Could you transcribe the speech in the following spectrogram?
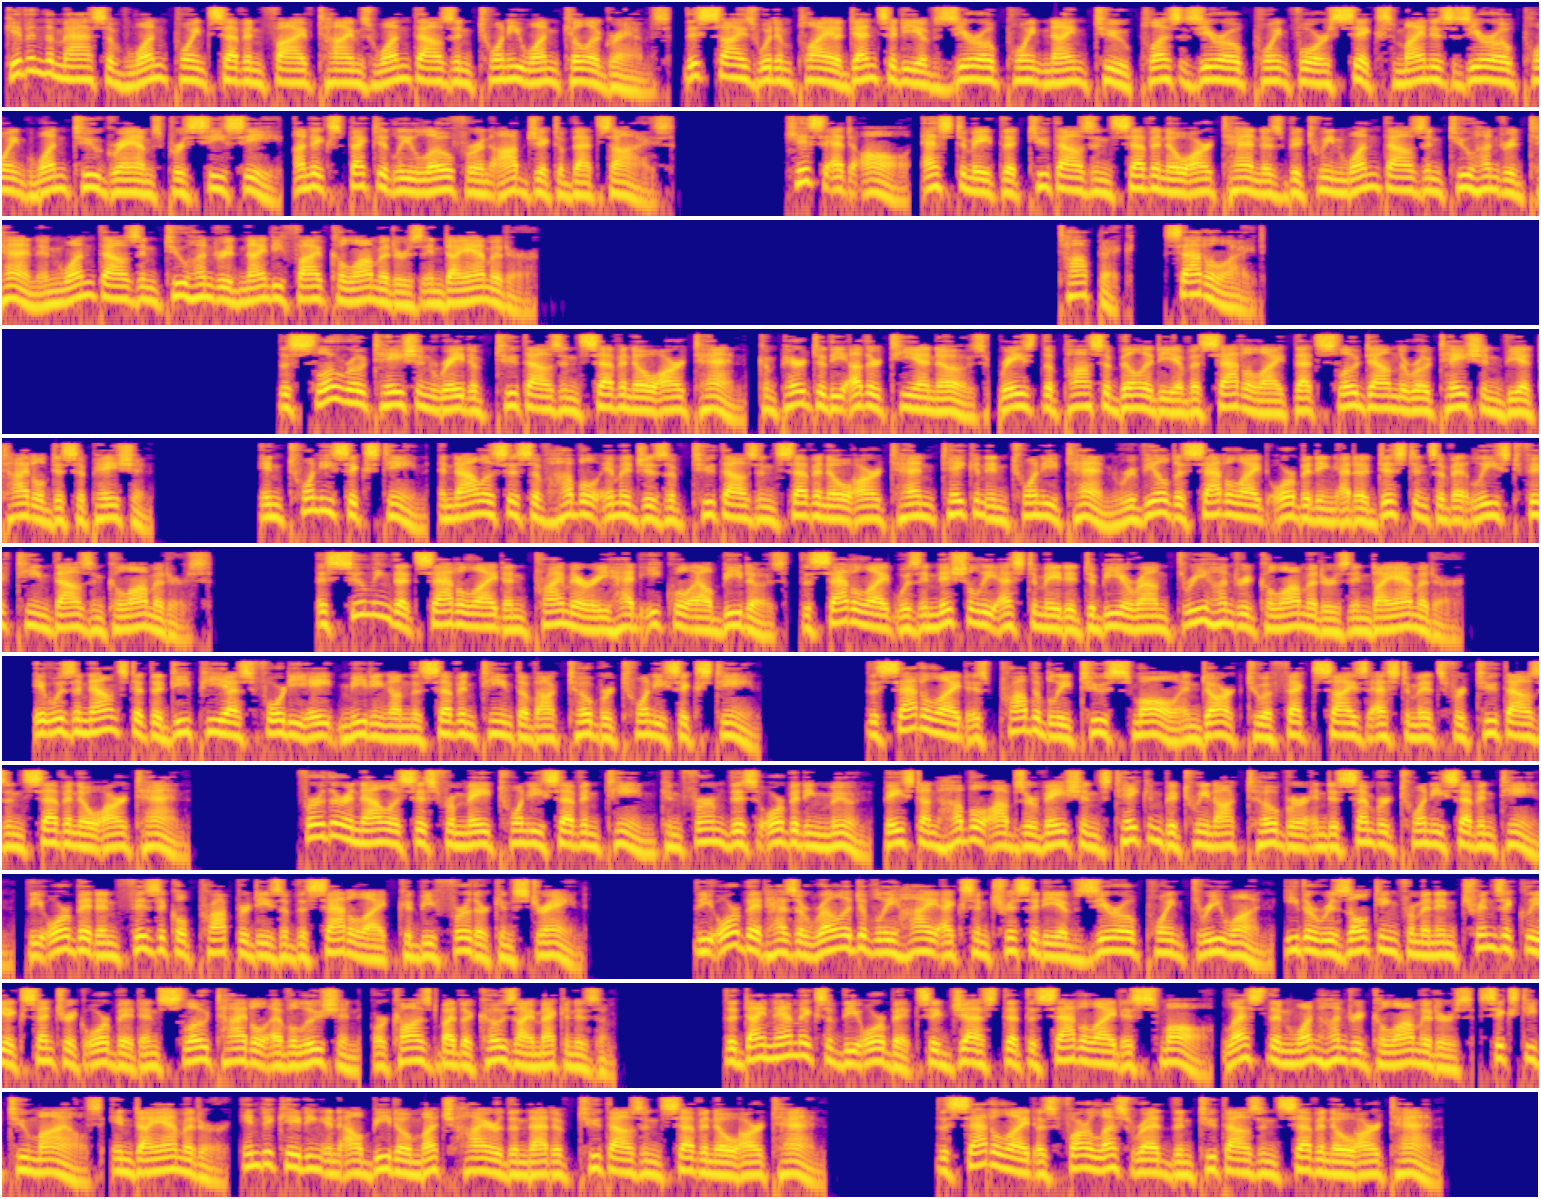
Given the mass of 1.75 times 1021 kg, this size would imply a density of 0.92 plus 0.46 minus 0.12 grams per cc, unexpectedly low for an object of that size. Kiss et al. estimate that 2007 OR10 is between 1210 and 1295 km in diameter. Satellite The slow rotation rate of 2007 OR-10, compared to the other TNOs, raised the possibility of a satellite that slowed down the rotation via tidal dissipation. In 2016, analysis of Hubble images of 2007 OR-10 taken in 2010 revealed a satellite orbiting at a distance of at least 15,000 km. Assuming that satellite and primary had equal albedos, the satellite was initially estimated to be around 300 km in diameter. It was announced at the DPS 48 meeting on 17 October 2016. The satellite is probably too small and dark to affect size estimates for 2007 OR-10. Further analysis from May 2017 confirmed this orbiting moon. Based on Hubble observations taken between October and December 2017, the orbit and physical properties of the satellite could be further constrained. The orbit has a relatively high eccentricity of 0.31, either resulting from an intrinsically eccentric orbit and slow tidal evolution, or caused by the Kozai mechanism. The dynamics of the orbit suggest that the satellite is small, less than 100 kilometers (62 miles) in diameter, indicating an albedo much higher than that of 2007 OR-10. The satellite is far less red than 2007 OR-10.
